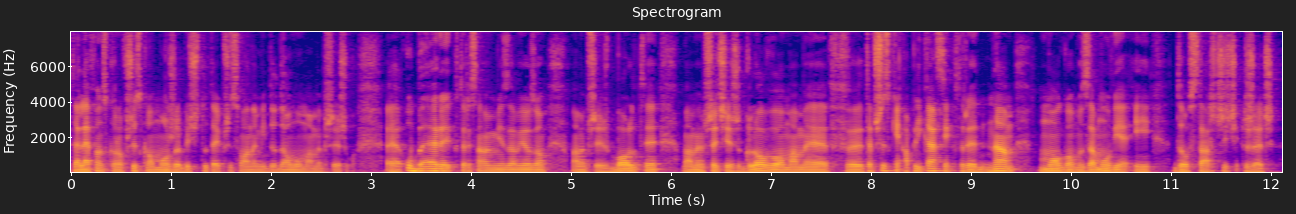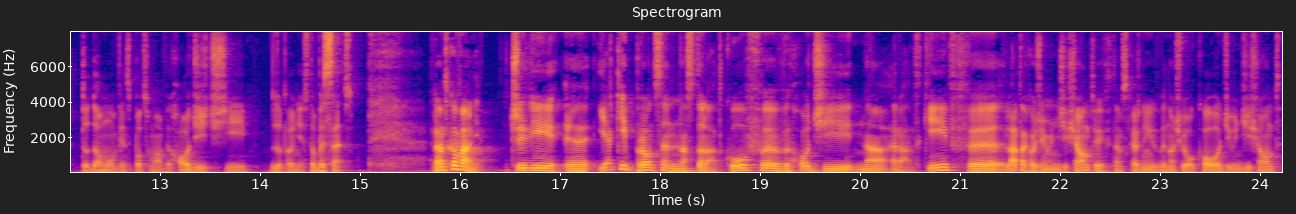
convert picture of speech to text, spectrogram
telefon, skoro wszystko może być tutaj przysłane mi do domu. Mamy przecież e, Ubery, które same mnie zawiozą, mamy przecież Bolty, mamy przecież Glovo, mamy te wszystkie aplikacje, które nam mogą zamówić i dostarczyć rzecz do domu, więc po co ma wychodzić i zupełnie jest to bez sensu. Randkowanie. Czyli e, jaki procent nastolatków e, wychodzi na randki? W latach 80. ten wskaźnik wynosił około 90,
